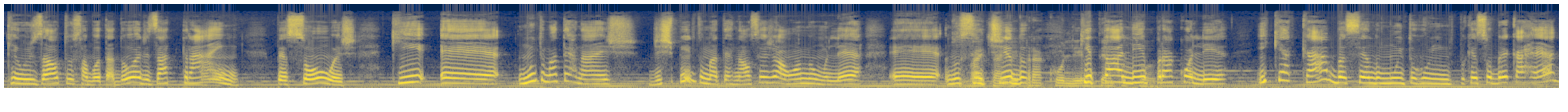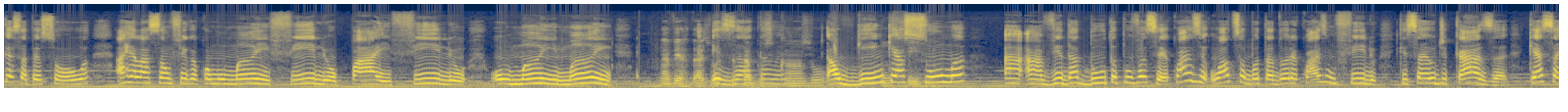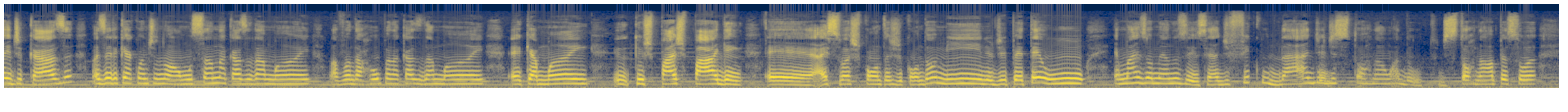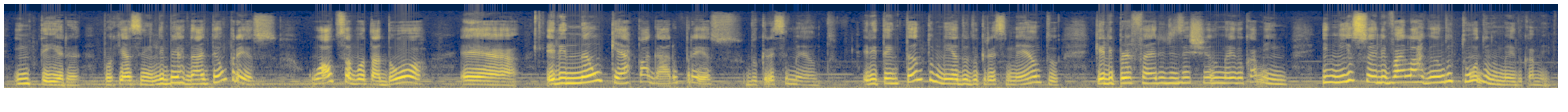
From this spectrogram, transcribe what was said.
que os autossabotadores atraem pessoas que é muito maternais, de espírito maternal, seja homem ou mulher, é, no vai tá sentido tá que está ali para acolher e que acaba sendo muito ruim, porque sobrecarrega essa pessoa, a relação fica como mãe e filho, ou pai e filho, ou mãe e mãe. Na verdade, você está buscando alguém um que filho. assuma a, a, vida adulta por você. É quase o é quase um filho que saiu de casa, quer sair de casa, mas ele quer continuar almoçando na casa da mãe, lavando a roupa na casa da mãe, é, que a mãe, que os pais paguem é, as suas contas de condomínio, de IPTU. É mais ou menos isso. É a dificuldade de se tornar um adulto, de se tornar uma pessoa inteira. Porque assim, liberdade tem um preço. O autossabotador é, ele não quer pagar o preço do crescimento. Ele tem tanto medo do crescimento que ele prefere desistir no meio do caminho. E nisso ele vai largando tudo no meio do caminho.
